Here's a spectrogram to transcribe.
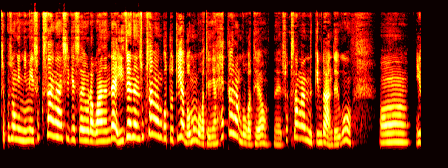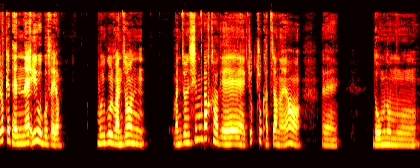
초코송이님이 속상하시겠어요라고 하는데 이제는 속상한 것도 뛰어넘은 것 같아요. 그냥 해탈한 것 같아요. 네, 속상한 느낌도 안 들고 어 이렇게 됐네. 이거 보세요. 얼굴 완전 완전 심각하게 쭉쭉 갔잖아요. 네, 너무 너무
